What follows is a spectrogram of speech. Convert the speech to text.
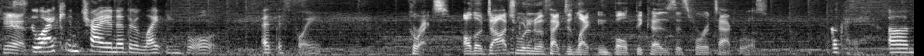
Can't. So I can try another lightning bolt at this point. Correct. Although dodge wouldn't have affected lightning bolt because it's for attack rules. Okay. Um,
